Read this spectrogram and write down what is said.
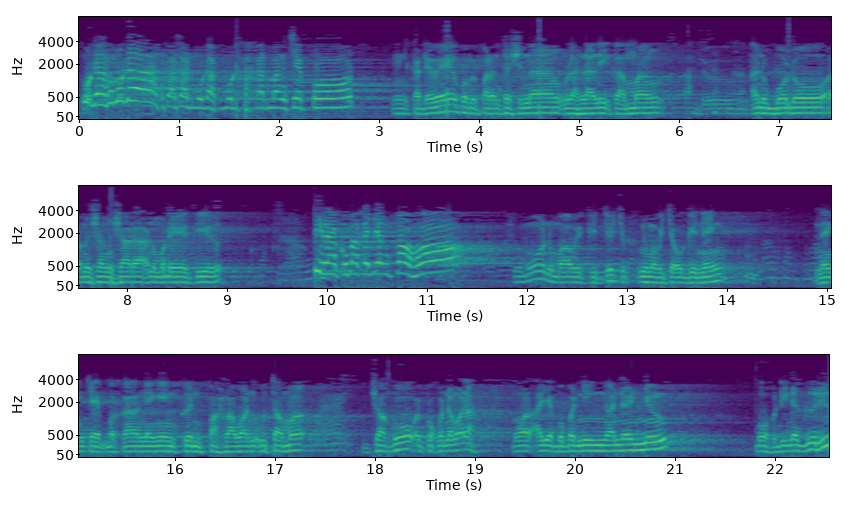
sih mudah-mdah mudah-mdah akan mang cepotwe senang ulah lali kamang anu booh anu sangangsara An aku makan yang toho neng ce bakken pahlawan utama jagopoko eh, namaahal ayaah beingan boh di negeri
